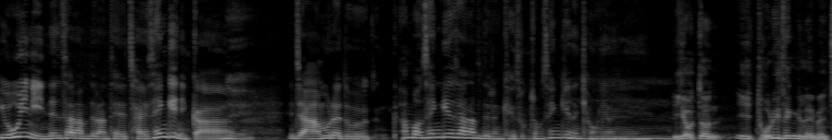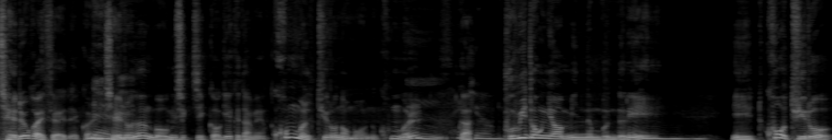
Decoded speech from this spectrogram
요인이 있는 사람들한테 잘 생기니까 네. 이제 아무래도 한번 생긴 사람들은 계속 좀 생기는 경향이 음. 이게 어떤 이 돌이 생기려면 재료가 있어야 될 거예요. 네, 재료는 뭐 음식 찌꺼기 그다음에 콧물 뒤로 넘어오는 콧물. 음. 그러니까. 부비동염 있는 분들이 음. 이코 뒤로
